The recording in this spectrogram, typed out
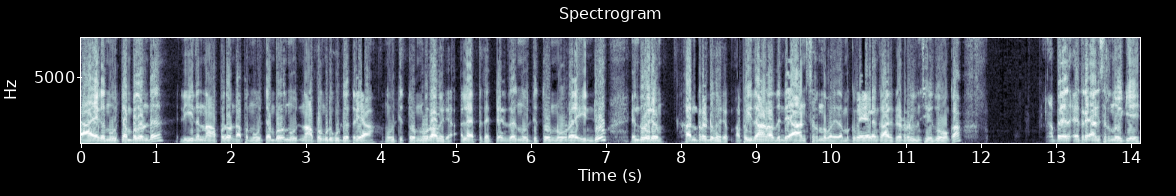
ലായക നൂറ്റമ്പതുണ്ട് ലീനം നാൽപ്പതുണ്ട് അപ്പോൾ നൂറ്റമ്പത് നാൽപ്പതും കൂടി കൂട്ടി എത്രയാ? നൂറ്റി തൊണ്ണൂറാ വരിക. അല്ലേ? ഇപ്പം തെറ്റരുത്. നൂറ്റി തൊണ്ണൂറ് ഇന്റു എന്ത് വരും? ഹൺഡ്രഡ് വരും. അപ്പോൾ ഇതാണ് അതിന്റെ ആൻസർ എന്ന് പറയുന്നത്. നമുക്ക് വേഗം കാൽക്കുലേറ്ററിൽ ചെയ്തു നോക്കാം. അപ്പോൾ എത്ര ആൻസർ നോക്കിയേ?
